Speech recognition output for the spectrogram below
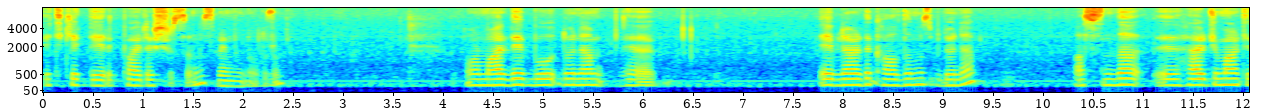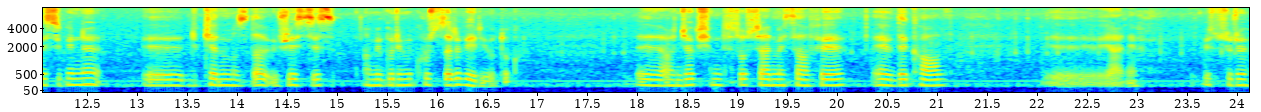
etiketleyerek paylaşırsanız memnun olurum. Normalde bu dönem e, evlerde kaldığımız bir dönem. Aslında e, her cumartesi günü e, dükkanımızda ücretsiz amigurumi kursları veriyorduk. E, ancak şimdi sosyal mesafe, evde kal, e, yani bir sürü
